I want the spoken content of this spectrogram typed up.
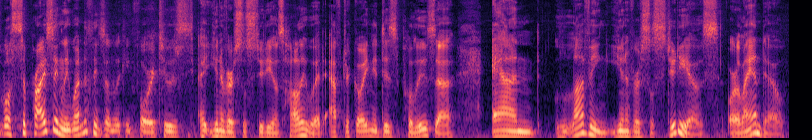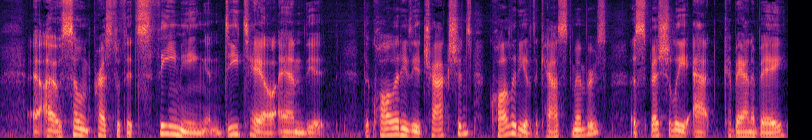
well, surprisingly, one of the things I'm looking forward to is at Universal Studios Hollywood. After going to Dispalooza and loving Universal Studios Orlando, uh, I was so impressed with its theming and detail and the the quality of the attractions, quality of the cast members, especially at Cabana Bay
